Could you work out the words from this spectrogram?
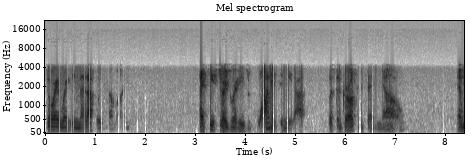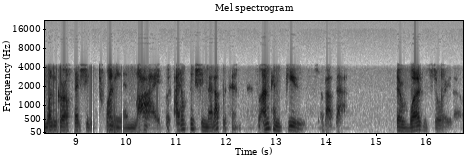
story where he met up with someone. I see stories where he's wanted to meet up, but the girls have said no. And one girl said she was 20 and lied, but I don't think she met up with him. So I'm confused about that. There was a story, though,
